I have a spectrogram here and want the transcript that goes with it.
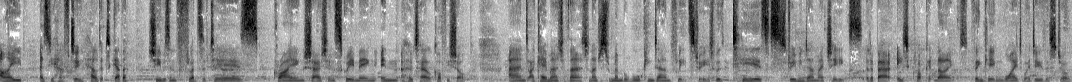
I, as you have to, held it together. She was in floods of tears, crying, shouting, screaming in a hotel coffee shop. And I came out of that, and I just remember walking down Fleet Street with tears streaming down my cheeks at about eight o'clock at night, thinking, why do I do this job?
